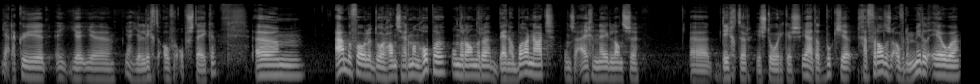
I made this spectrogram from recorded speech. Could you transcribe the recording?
ja, daar kun je je, je, ja, je licht over opsteken. Um, aanbevolen door Hans Herman Hoppe, onder andere Benno Barnard, onze eigen Nederlandse dichter, historicus. Ja, dat boekje gaat vooral dus over de middeleeuwen,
